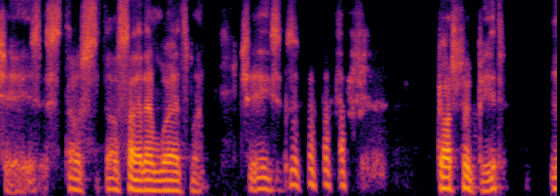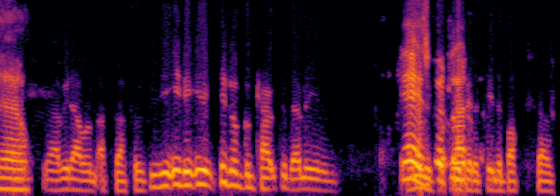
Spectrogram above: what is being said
Jesus, they'll, they'll say them words, man. Jesus, God forbid. Yeah, Yeah, we don't want that to happen. He, he, he, he's a good character, doesn't he? Yeah, he's a good lad. in the box, so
